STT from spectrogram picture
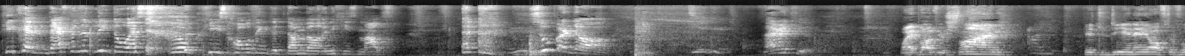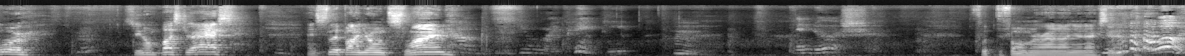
he can definitely do it. Look, he's holding the dumbbell in his mouth. Super dog. Very cute. Wipe off your slime, get your DNA off the floor so you don't bust your ass and slip on your own slime. Do. Hmm. Then do it. Flip the foam around on your next end. Whoa,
